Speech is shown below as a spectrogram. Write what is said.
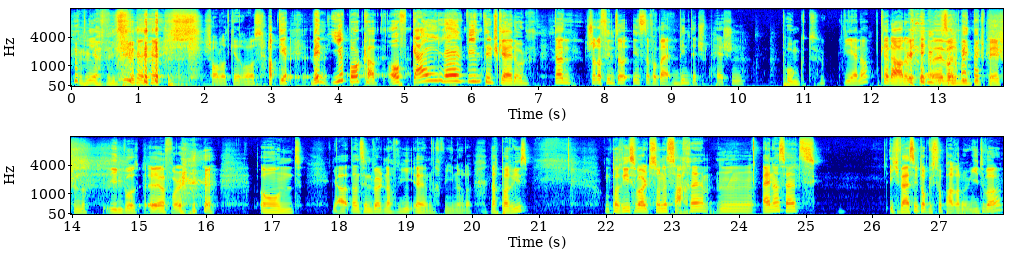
ja, fix. Shoutout geht raus. Habt ihr, wenn ihr Bock habt auf geile Vintage-Kleidung, Dann schaut auf Insta, vorbei. Vintage Passion Punkt. Vienna. Keine Ahnung. Einfach Vintage Passion. Irgendwas. Ja, voll. Und ja, dann sind wir halt nach Wien, äh, nach Wien oder nach Paris. Und Paris war halt so eine Sache. mh, Einerseits, ich weiß nicht, ob ich so paranoid war,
